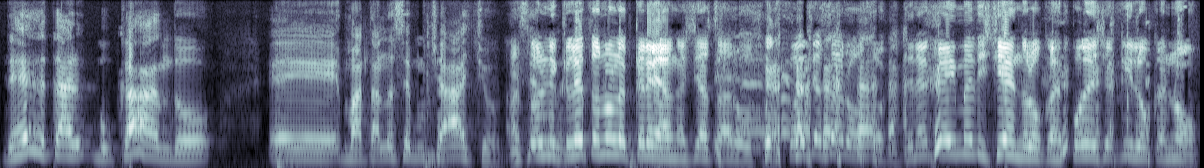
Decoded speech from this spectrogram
Dejen de estar buscando eh, matando a ese muchacho. A Sol Nicleto no le crean ese azaroso. ese azaroso que tiene que irme diciendo lo que se puede decir aquí y lo que no.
